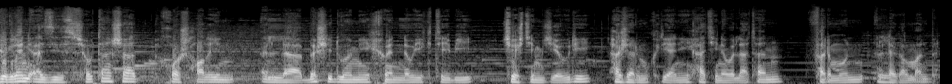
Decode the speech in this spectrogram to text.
گوگرانی ئازیز شەوتان شاد خۆشحاڵین لە بەشی دووەمی خوێندنەوەی کتێبی چێشتیم جێوری هەژەر مکریانی هاتینەوەلاتەن فەرمونون لەگەڵمان بن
